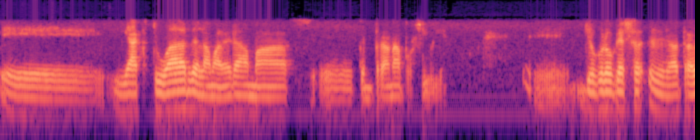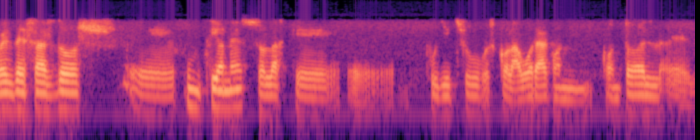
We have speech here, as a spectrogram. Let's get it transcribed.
eh, y actuar de la manera más temprana posible. Eh, yo creo que eh, a través de esas dos eh, funciones son las que eh, Fujitsu pues, colabora con, todo el, el,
